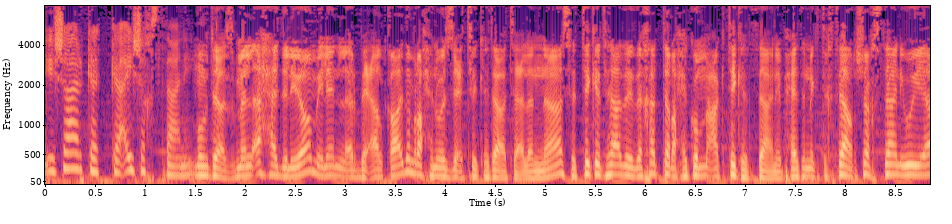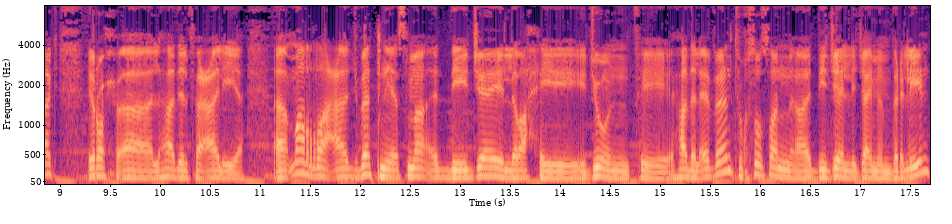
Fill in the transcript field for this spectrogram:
يشاركك أي شخص ثاني. ممتاز. من الأحد اليوم إلين الأربعاء القادم راح نوزع تيكتات على الناس. ال ticket هذا إذا أخذته راح يكون معك ticket ثاني بحيث إنك تختار شخص ثاني وياك يروح آه لهذه الفعالية. آه مرة عجبتني أسماء الدي جي اللي راح يجون في هذا ال event وخصوصا آه، الدي جي اللي جاي من برلين.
